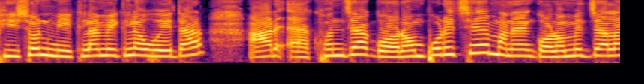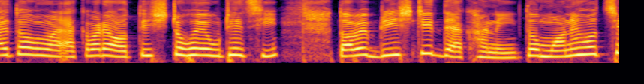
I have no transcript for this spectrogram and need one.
ভীষণ মেঘলা মেঘলা ওয়েদার আর এখন যা গরম পড়েছে মানে গরমের জ্বালায় তো একেবারে অতিষ্ঠ হয়ে উঠেছি, তবে বৃষ্টির দেখা নেই। তো মনে হচ্ছে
